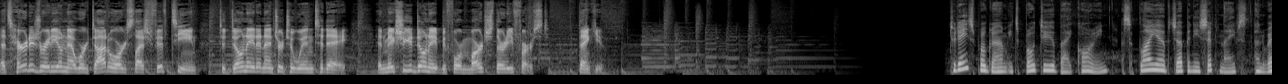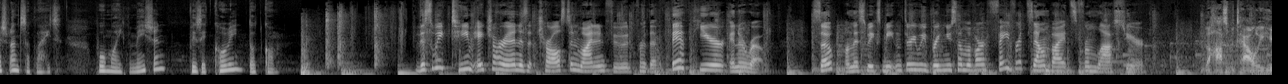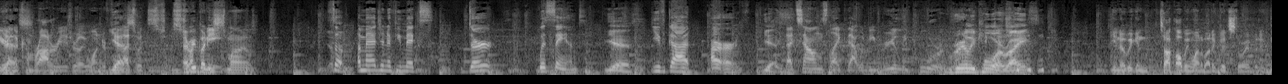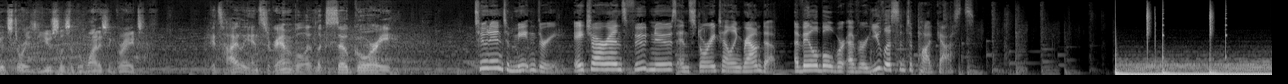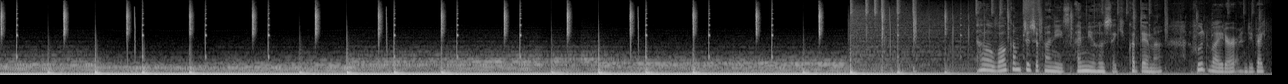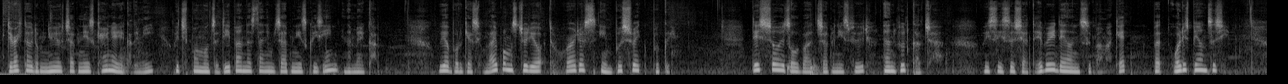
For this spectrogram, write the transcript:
That's heritageradionetwork.org slash 15 to donate and enter to win today. And make sure you donate before March 31st. Thank you. Today's program is brought to you by Korin, a supplier of Japanese chef knives and restaurant supplies. For more information, visit korin.com. This week, Team HRN is at Charleston Wine and Food for the fifth year in a row. So, on this week's Meet and Three, we bring you some of our favorite sound bites from last year. The hospitality here and the camaraderie is really wonderful. Yes. That's what struck Everybody me. smiles. So imagine if you mix dirt with sand. Yes, You've got our earth. yes. That sounds like that would be really poor. really poor, right? You know, we can talk all we want about a good story, but a good story is useless if the wine isn't great. It's highly Instagrammable. It looks so gory. Tune in to Meet and Three, HRN's food news and storytelling roundup, available wherever you listen to podcasts. Hello, welcome to Japan Eats. I'm your host Aki Katayama, a food writer and direct, director of New York Japanese Culinary Academy, which promotes a deeper understanding of Japanese cuisine in America. We are broadcasting live from a studio at Roberta's in Bushwick, Brooklyn. This show is all about Japanese food and food culture. We see sushi at every daily supermarket, but what is beyond sushi?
